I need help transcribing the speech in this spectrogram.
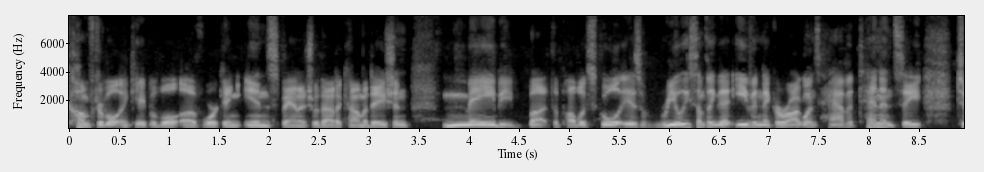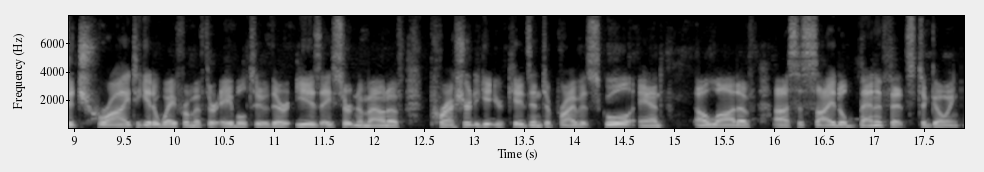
comfortable and capable capable of working in Spanish without accommodation? Maybe, but the public school is really something that even Nicaraguans have a tendency to try to get away from if they're able to. There is a certain amount of pressure to get your kids into private school and a lot of uh, societal benefits to going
